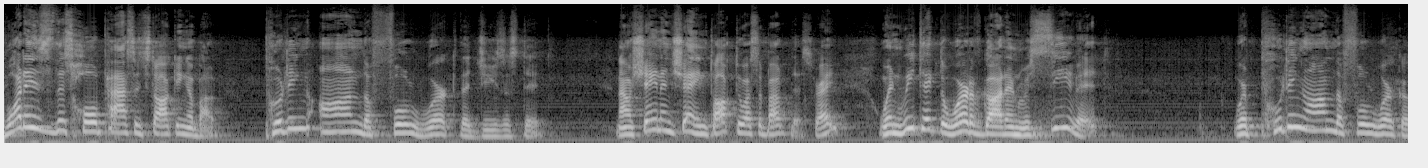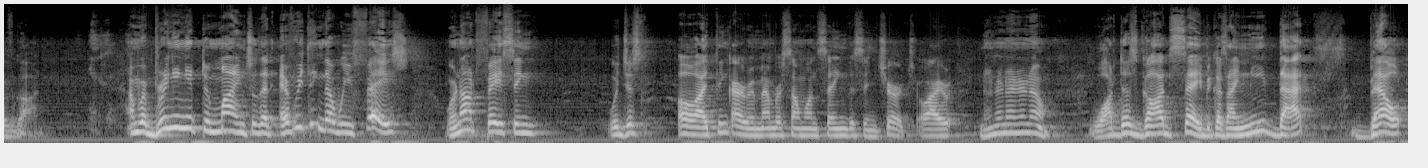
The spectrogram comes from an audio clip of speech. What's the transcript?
what is this whole passage talking about? Putting on the full work that Jesus did. Now, Shane and Shane talk to us about this, right? When we take the Word of God and receive it, we're putting on the full work of God. And we're bringing it to mind so that everything that we face, we're not facing with just, oh, I think I remember someone saying this in church. Or I, no, no, no, no, no. What does God say? Because I need that belt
